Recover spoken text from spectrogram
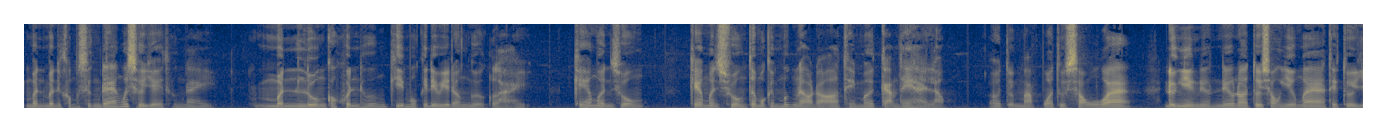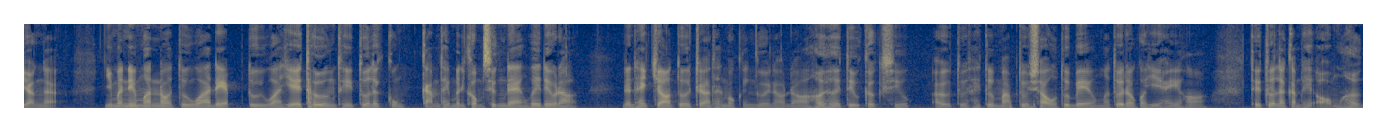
mình mình không xứng đáng với sự dễ thương này. Mình luôn có khuynh hướng kiếm một cái điều gì đó ngược lại, kéo mình xuống, kéo mình xuống tới một cái mức nào đó thì mới cảm thấy hài lòng. Ôi, tôi mập quá, tôi xấu quá đương nhiên nếu nếu nói tôi xấu như ma thì tôi giận ạ nhưng mà nếu mà nói tôi quá đẹp, tôi quá dễ thương thì tôi lại cũng cảm thấy mình không xứng đáng với điều đó. Nên hãy cho tôi trở thành một cái người nào đó hơi hơi tiêu cực xíu. Ừ tôi thấy tôi mập, tôi xấu, tôi béo mà tôi đâu có gì hay ho, thì tôi lại cảm thấy ổn hơn.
